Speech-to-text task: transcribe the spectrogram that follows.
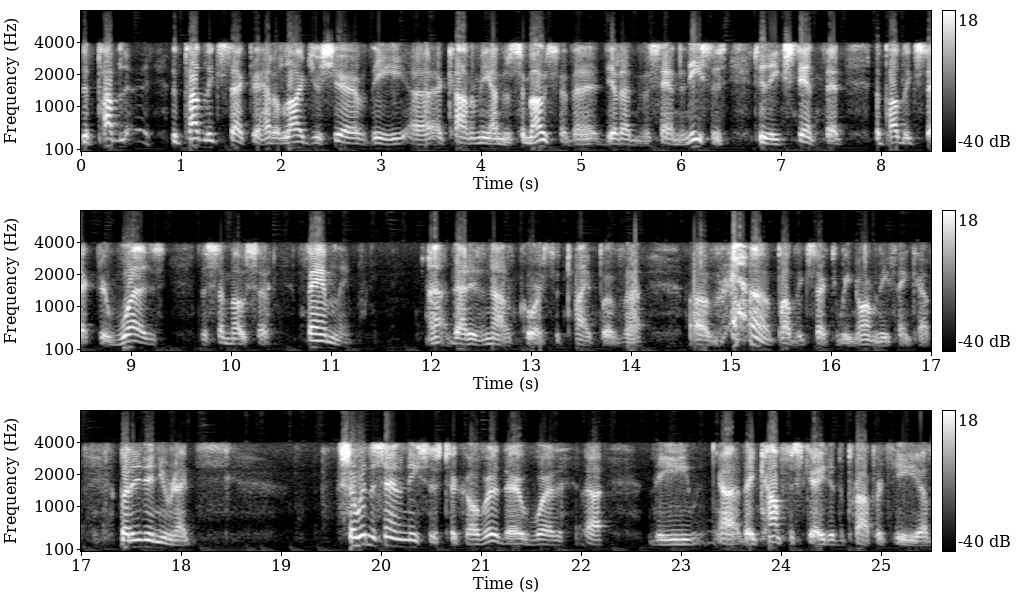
the, public, the public sector had a larger share of the uh, economy under Somoza than it did under the Sandinistas, to the extent that the public sector was the Somoza family. Uh, that is not, of course, the type of, uh, of public sector we normally think of. But at any rate, so when the Sandinistas took over, there were uh, the uh, they confiscated the property of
